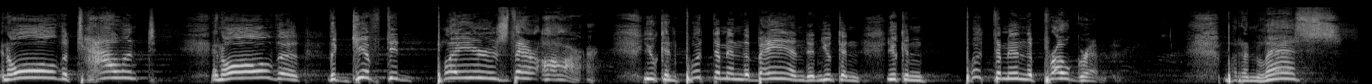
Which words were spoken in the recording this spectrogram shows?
and all the talent and all the, the gifted players there are. You can put them in the band and you can, you can put them in the program. But unless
